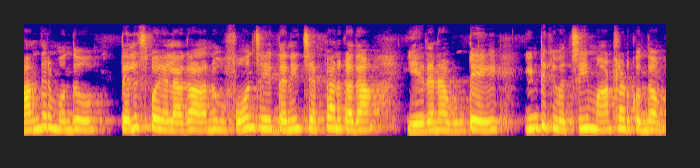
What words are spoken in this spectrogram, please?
అందరి ముందు తెలిసిపోయేలాగా నువ్వు ఫోన్ చేయొద్దని చెప్పాను కదా. ఏదైనా ఉంటే ఇంటికి వచ్చి మాట్లాడుకుందాం.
